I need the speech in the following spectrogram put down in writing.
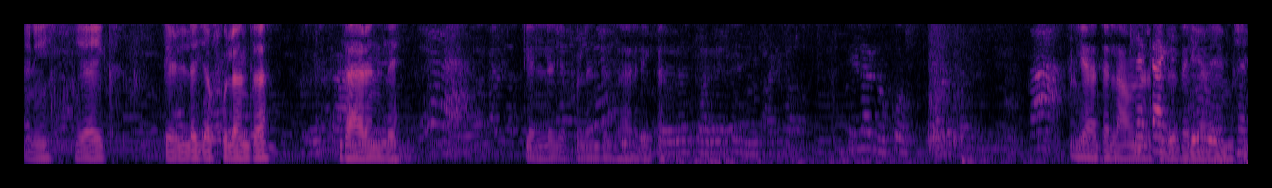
आणि या एक तेलड्याच्या फुलांचा झाड आणले तेलड्याच्या फुलांचं झाड देखा. हे आता लावणार कधीतरी आहे आमची ते.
